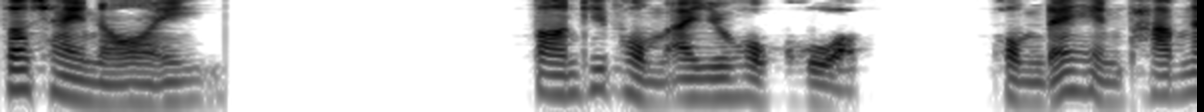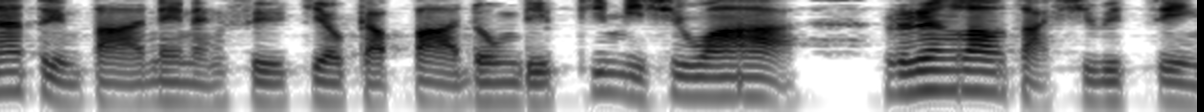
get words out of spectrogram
เจ้าชายน้อย ตอนที่ผมอายุหกขวบ ผมได้เห็นภาพน่าตื่นตาในหนังสือเกี่ยวกับป่าดงดิบที่มีชื่อว่า เรื่องเล่าจากชีวิตจริง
